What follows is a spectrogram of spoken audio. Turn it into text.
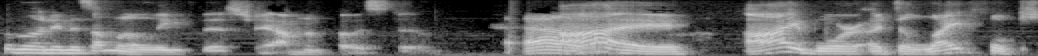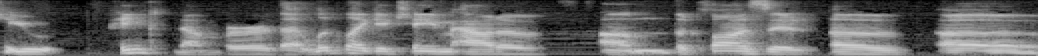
promoting this, I'm gonna link this shit. I'm gonna post it. Oh, I I wore a delightful, cute pink number that looked like it came out of um, the closet of a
